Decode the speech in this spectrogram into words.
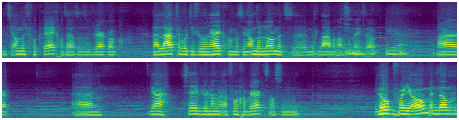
iets anders voor kreeg. Want hij had het werk ook. Nou, later wordt hij veel rijker omdat hij een ander loon met, met Laban afspreekt ook. ja. Maar ehm, ja, zeven jaar lang ervoor gewerkt als een hulp voor je oom en dan,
